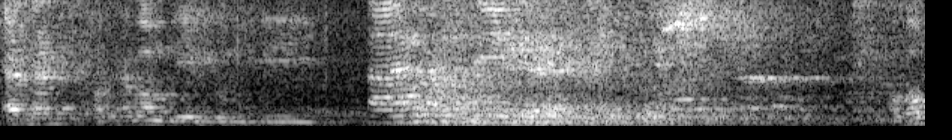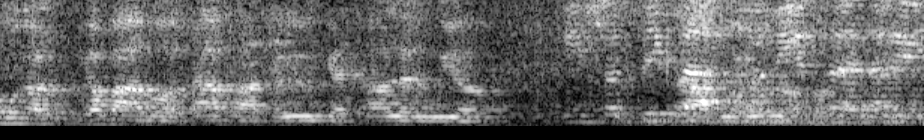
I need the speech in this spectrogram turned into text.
Ezek az evangélium díj. A gabona javával táplálta őket, alleluja, És a sziklából nézve Alleluja!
